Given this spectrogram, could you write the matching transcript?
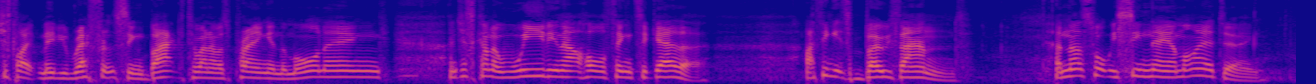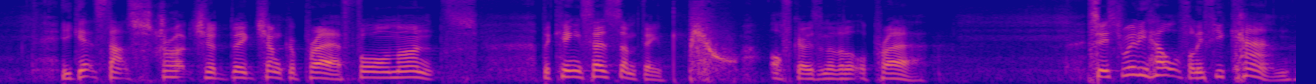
just like maybe referencing back to when I was praying in the morning, and just kind of weaving that whole thing together. I think it's both and. And that's what we see Nehemiah doing. He gets that structured big chunk of prayer, four months. The king says something, pew, off goes another little prayer. So it's really helpful if you can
